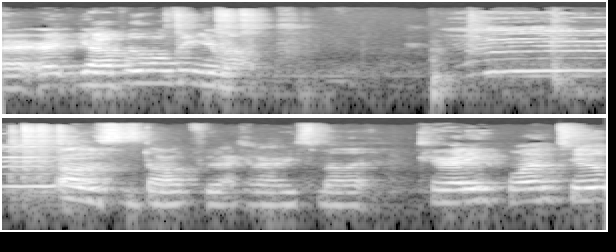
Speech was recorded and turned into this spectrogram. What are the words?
all right, you gotta put the whole thing in your mouth. Mm. Oh, this is dog food. I can already smell it. Okay, ready? One, two.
